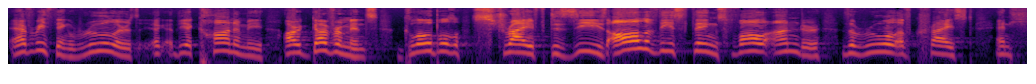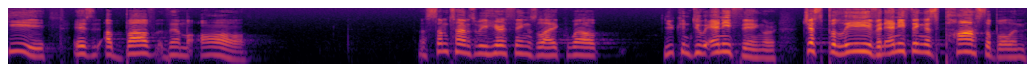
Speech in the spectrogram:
Everything, rulers, the economy, our governments, global strife, disease, all of these things fall under the rule of Christ, and he is above them all. Now, sometimes we hear things like, well, you can do anything, or just believe, and anything is possible. And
